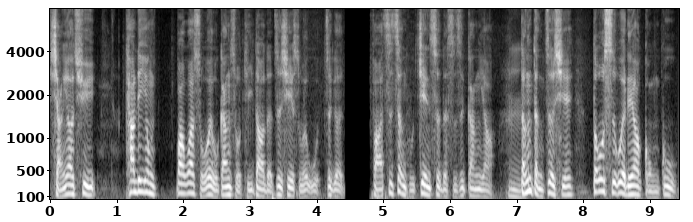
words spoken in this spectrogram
想要去，他利用包括所谓我刚刚所提到的这些所谓我这个。法治政府建设的实施纲要，等等，这些都是为了要巩固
